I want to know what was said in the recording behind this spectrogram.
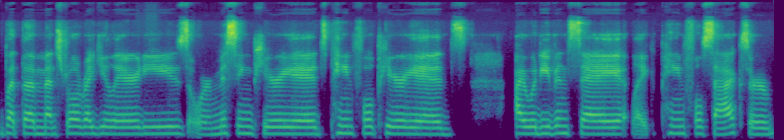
but the menstrual irregularities or missing periods, painful periods, I would even say like painful sex or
